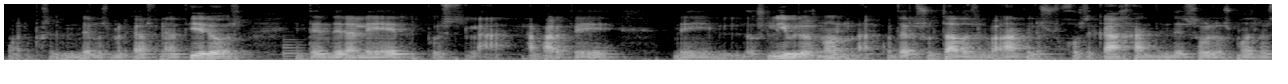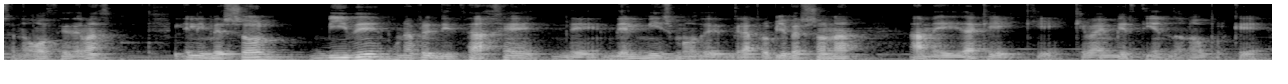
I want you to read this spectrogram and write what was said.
bueno, pues entender los mercados financieros, entender a leer pues, la, la parte de los libros, ¿no? la cuenta de resultados, el balance, los flujos de caja, entender sobre los modelos de negocio y demás. El inversor vive un aprendizaje de, él mismo, de, la propia persona, a medida que, va invirtiendo, ¿no? porque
